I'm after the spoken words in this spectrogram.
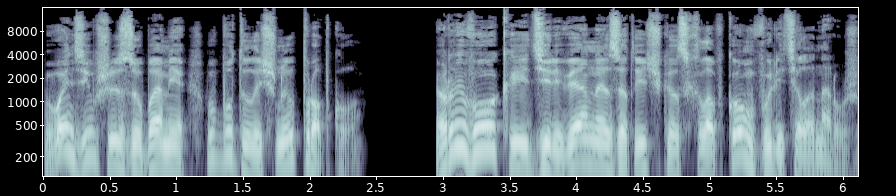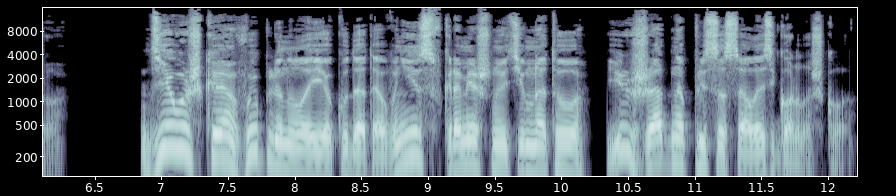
вонзившись зубами в бутылочную пробку. Рывок и деревянная затычка с хлопком вылетела наружу. Девушка выплюнула ее куда-то вниз в кромешную темноту и жадно присосалась к горлышку.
